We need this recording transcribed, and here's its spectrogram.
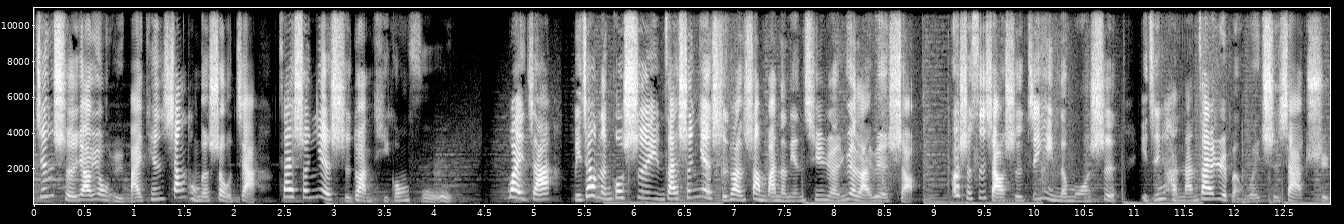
坚持要用与白天相同的售价，在深夜时段提供服务，外加比较能够适应在深夜时段上班的年轻人越来越少，二十四小时经营的模式已经很难在日本维持下去。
